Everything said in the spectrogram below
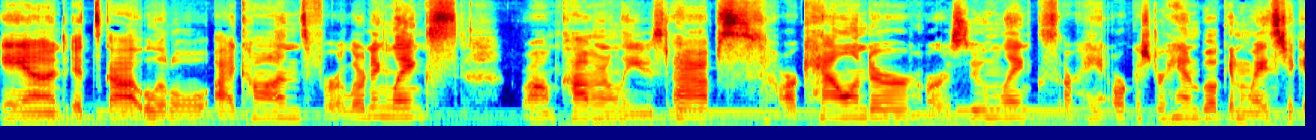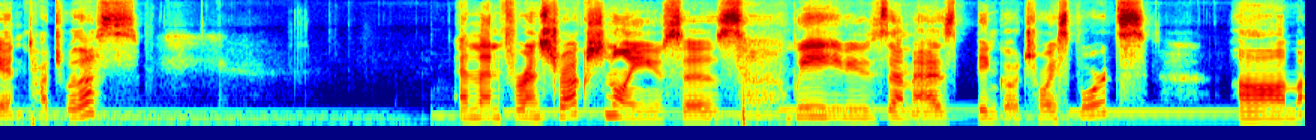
And it's got little icons for learning links, um, commonly used apps, our calendar, our Zoom links, our ha- orchestra handbook, and ways to get in touch with us. And then for instructional uses, we use them as bingo choice boards. Um,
